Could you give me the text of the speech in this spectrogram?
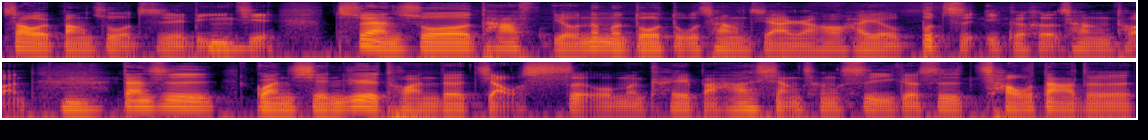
稍微帮助我自己理解。虽然说他有那么多独唱家，然后还有不止一个合唱团，嗯，但是管弦乐团的角色，我们可以把它想成是一个是超大的。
